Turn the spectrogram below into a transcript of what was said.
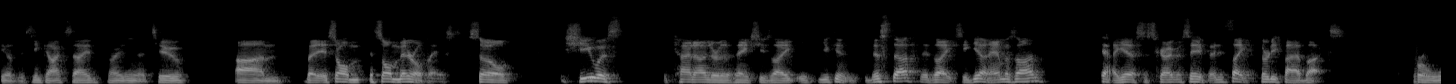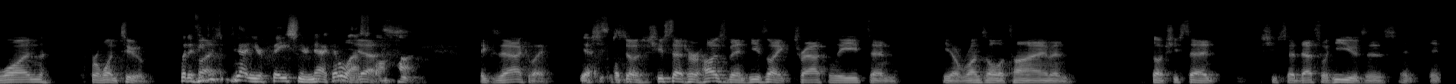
you know the zinc oxide right in it too, um, but it's all it's all mineral based. So she was kind of under the thing. She's like, you can this stuff is like so you get on Amazon. Yeah. I get a subscriber save, but it's like 35 bucks for one for one tube. But if but, you just put that in your face and your neck, it'll last yes. a long time. Exactly. Yes. She, so she said her husband, he's like triathlete and you know runs all the time, and so she said she said that's what he uses, and, and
